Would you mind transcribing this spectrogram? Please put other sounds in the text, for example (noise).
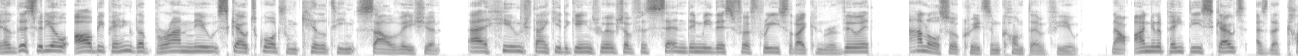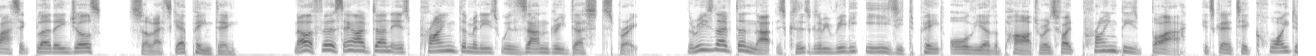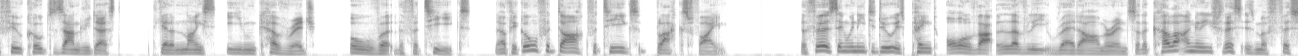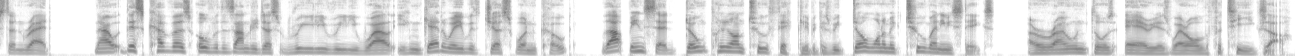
In this video, I'll be painting the brand new Scout Squad from Kill Team Salvation. A huge thank you to Games Workshop for sending me this for free so that I can review it and also create some content for you. Now, I'm going to paint these Scouts as the classic Blood Angels, so let's get painting. Now, the first thing I've done is primed the minis with Zandri Dust Spray. The reason I've done that is because it's going to be really easy to paint all the other parts, whereas if I primed these black, it's going to take quite a few coats of Zandri Dust to get a nice even coverage over the fatigues. Now, if you're going for dark fatigues, black's fine. The first thing we need to do is paint all of that lovely red armour in. So the colour I'm going to use for this is Mephiston Red. Now, this covers over the Zandri dust really, really well. You can get away with just one coat. That being said, don't put it on too thickly because we don't want to make too many mistakes around those areas where all the fatigues are.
